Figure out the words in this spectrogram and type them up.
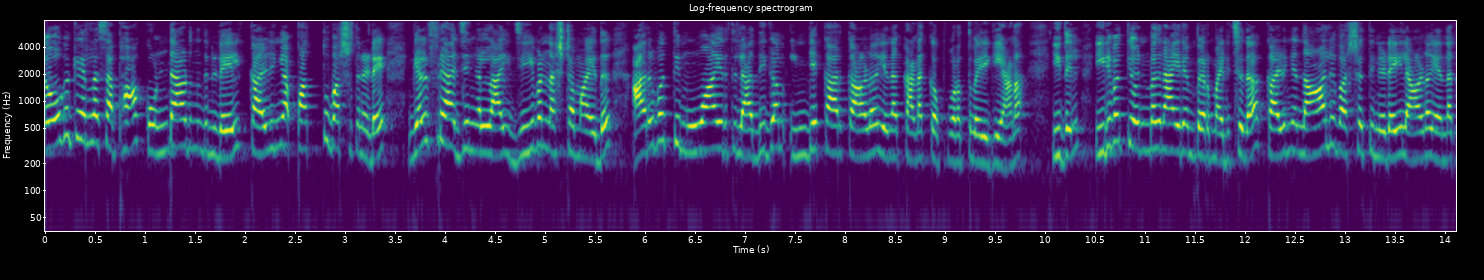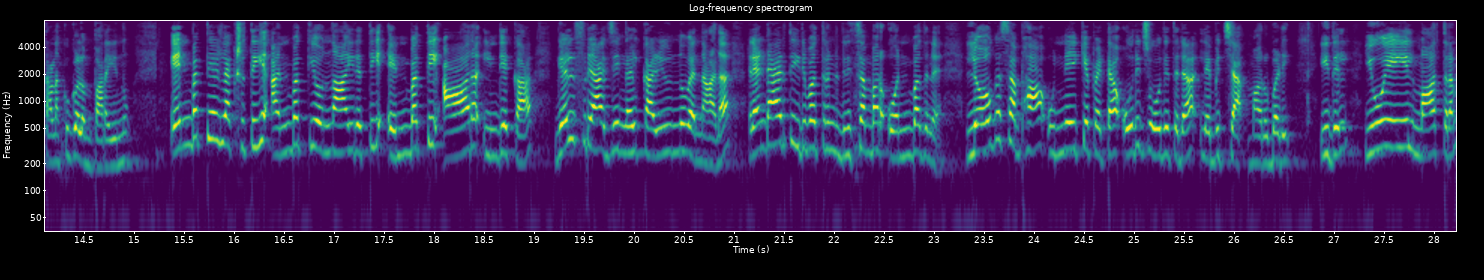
ലോക കേരള സഭ കൊണ്ടാടുന്നതിനിടയിൽ കഴിഞ്ഞ പത്തു വർഷത്തിനിടെ ഗൾഫ് രാജ്യങ്ങളിലായി ജീവൻ നഷ്ടമായത് അറുപത്തി മൂവായിരത്തിലധികം ഇന്ത്യക്കാർക്കാണ് എന്ന കണക്ക് പുറത്തുവരികയാണ്. ഇതിൽ ഇരുപത്തിയൊൻപതിനായിരം പേർ മരിച്ചത് കഴിഞ്ഞ നാല് വർഷത്തിനിടയിലാണ് എന്ന കണക്കുകളും പറയുന്നു. എൺപത്തിയേഴ് ലക്ഷത്തി അൻപത്തി ഒന്നായിരത്തി എൺപത്തി ആറ് ഇന്ത്യക്കാർ ഗൾഫ് രാജ്യങ്ങൾ കഴിയുന്നുവെന്നാണ് രണ്ടായിരത്തി ഇരുപത്തിരണ്ട് ഡിസംബർ ഒൻപതിന് ലോകസഭ ഉന്നയിക്കപ്പെട്ട ഒരു ചോദ്യത്തിന് ലഭിച്ച മറുപടി. ഇതിൽ യു എയിൽ മാത്രം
